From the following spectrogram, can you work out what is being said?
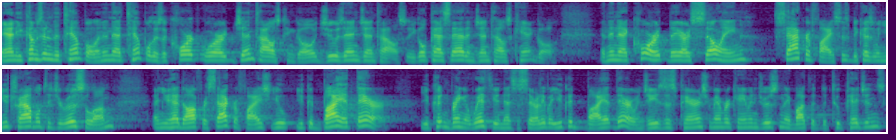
And he comes into the temple, and in that temple, there's a court where Gentiles can go, Jews and Gentiles. So you go past that, and Gentiles can't go. And in that court, they are selling sacrifices because when you traveled to Jerusalem and you had to offer sacrifice, you, you could buy it there. You couldn't bring it with you necessarily, but you could buy it there. When Jesus' parents, remember, came in Jerusalem, they bought the, the two pigeons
